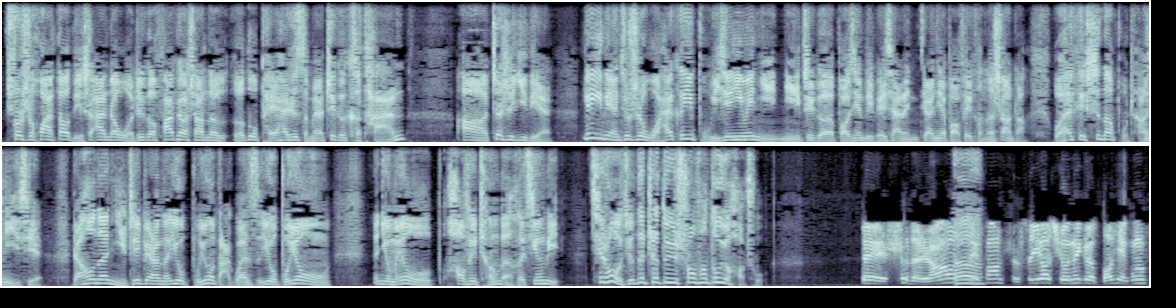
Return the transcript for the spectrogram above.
说实话，到底是按照我这个发票上的额度赔，还是怎么样？这个可谈啊，这是一点。另一点就是，我还可以补一些，因为你你这个保险理赔下来，你第二年保费可能上涨，我还可以适当补偿你一些。然后呢，你这边呢又不用打官司，又不用又没有耗费成本和精力。其实我觉得这对于双方都有好处。对，是的，然后对方只是要求那个保险公司，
